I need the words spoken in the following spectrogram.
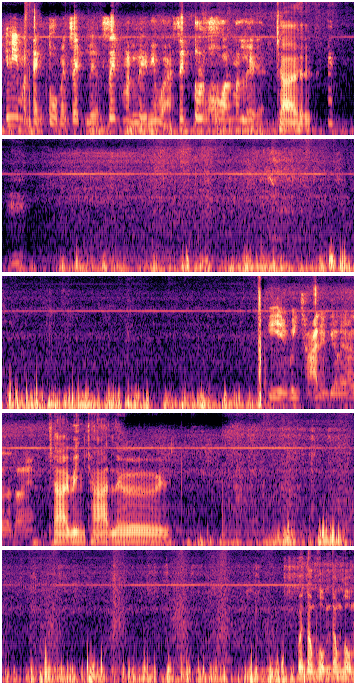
ไอ้นี่ มันแต่งตัวเป็นเซตเลยเซตมันเลยนี่หว่าเซตตัวละครมันเลยอะใช่ พี่วิ่งชาร์จอย่างเดียวเลยครับตอนนี้ใช่วิ่งชาร์จเลยว่าต้องผมต้องผม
